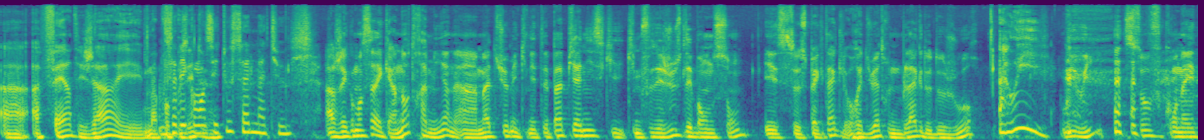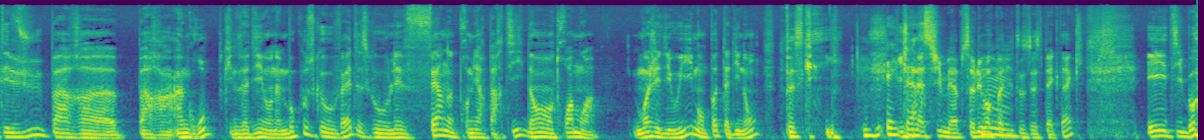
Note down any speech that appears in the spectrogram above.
à, à faire déjà et m'a Vous avez de- commencé tout seul, Mathieu Alors j'ai commencé avec un autre ami, un, un Mathieu, mais qui n'était pas pianiste, qui, qui me faisait juste les bandes son. Et ce spectacle aurait dû être une blague de deux jours. Ah oui Oui, oui. Sauf qu'on a été vu par euh, par un, un groupe qui nous a dit on aime beaucoup ce que vous faites. Est-ce que vous voulez faire notre première partie dans trois mois? Moi j'ai dit oui. Mon pote a dit non parce qu'il il n'assumait absolument pas Hmm. du tout ce spectacle. Et Thibaut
